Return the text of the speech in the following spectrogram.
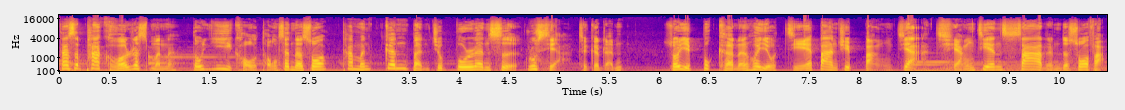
但是 Paco 和 Josman 呢都异口同声的说，他们根本就不认识露西亚这个人，所以不可能会有结伴去绑架、强奸、杀人的说法。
